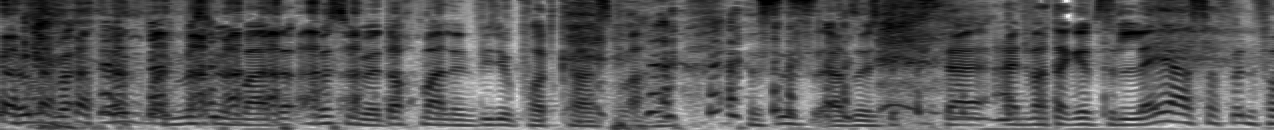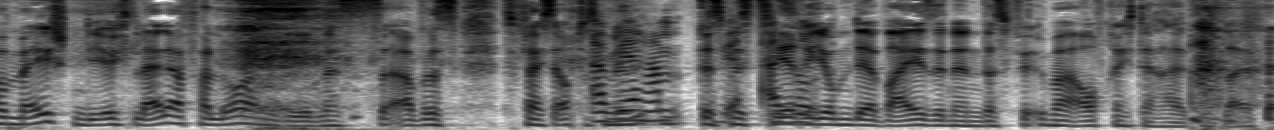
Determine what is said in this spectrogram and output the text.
irgendwann, irgendwann müssen wir mal, müssen wir doch mal einen Videopodcast machen. Das ist also ich, da einfach, da gibt es Layers of Information, die euch leider verloren gehen. Das ist, aber das ist vielleicht auch das, haben- das wir- Mysterium der Weisinnen, das für immer aufrechterhalten bleibt.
